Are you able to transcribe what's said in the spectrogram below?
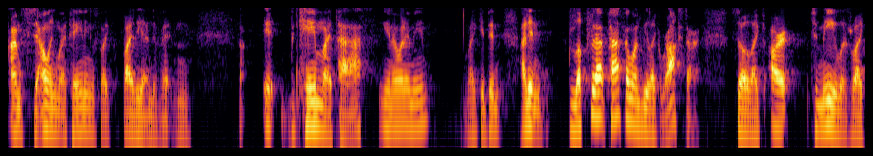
I'm selling my paintings like by the end of it, and it became my path. You know what I mean? Like it didn't. I didn't look for that path. I wanted to be like a rock star. So like art to me was like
